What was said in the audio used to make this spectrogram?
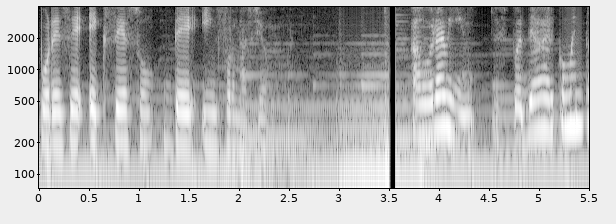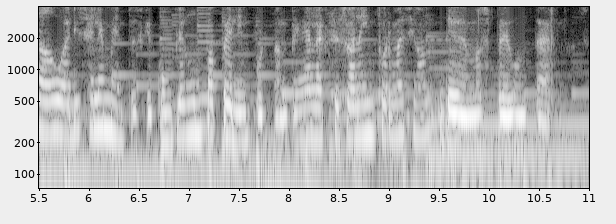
por ese exceso de información. Ahora bien, después de haber comentado varios elementos que cumplen un papel importante en el acceso a la información, debemos preguntarnos,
